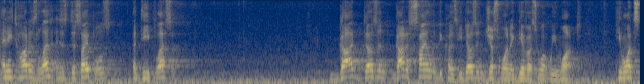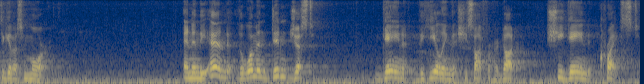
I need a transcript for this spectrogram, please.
and he taught his, le- his disciples a deep lesson. God doesn't God is silent because he doesn't just want to give us what we want. He wants to give us more. And in the end, the woman didn't just gain the healing that she sought for her daughter. She gained Christ.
